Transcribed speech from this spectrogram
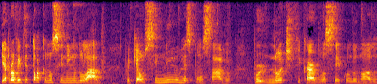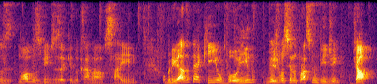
E aproveita e toca no sininho do lado, porque é o sininho responsável por notificar você quando novos, novos vídeos aqui do canal saírem. Obrigado até aqui, eu vou indo, vejo você no próximo vídeo, hein? Tchau!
